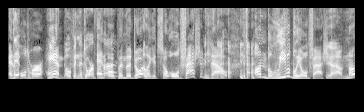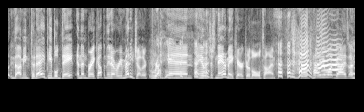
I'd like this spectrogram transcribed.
and They- hold her hand. Open the door for her. and her? open the door. Like it's so old fashioned now. It's unbelievably old fashioned Yeah. now. No, I mean, today people date and then break up and they never even met each other. Right. And it was just an anime character the whole time. I'll tell you what, guys, I'm,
